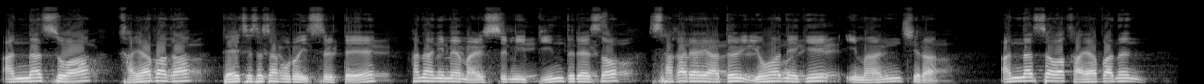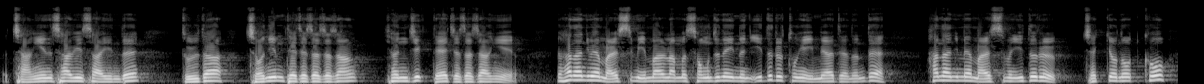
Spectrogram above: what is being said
안나스와 가야바가 대제사장으로 있을 때에 하나님의 말씀이 빈들에서 사가랴의 아들 요한에게 임한지라. 안나스와 가야바는 장인 사위 사인데 둘 다 전임 대제사장, 현직 대제사장이에요. 하나님의 말씀이 임하려면 성전에 있는 이들을 통해 임해야 되는데 하나님의 말씀은 이들을 제껴놓고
